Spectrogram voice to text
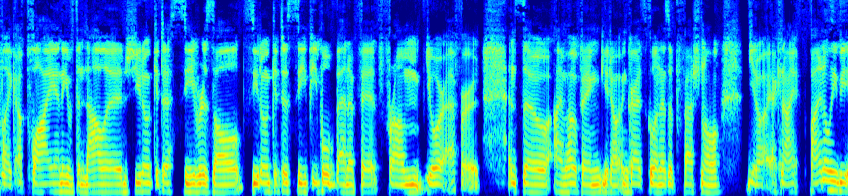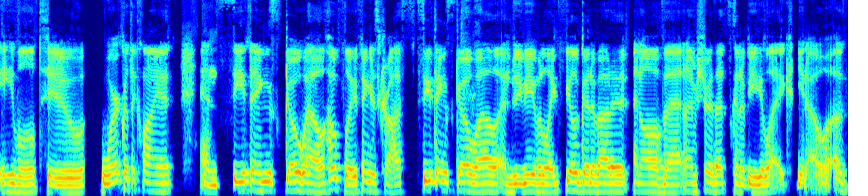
like apply any of the knowledge. You don't get to see results. You don't get to see people benefit from your effort. And so I'm hoping, you know, in grad school and as a professional, you know, I can I finally be able to work with a client and see things go well. Hopefully, fingers crossed, see things go well and be able to like feel good about it and all of that. And I'm sure that's going to be like, you know, a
